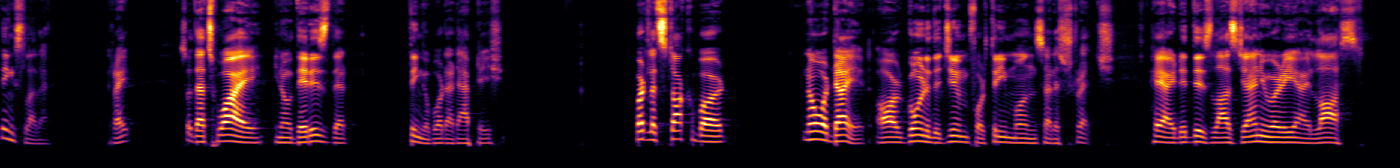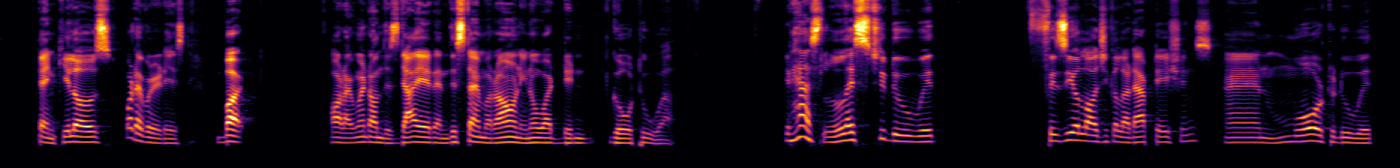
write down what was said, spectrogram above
things like that, right? So that's why, you know, there is that thing about adaptation. But let's talk about, you know, a diet or going to the gym for three months at a stretch. Hey, I did this last January, I lost 10 kilos, whatever it is. But, or I went on this diet and this time around, you know what, didn't go too well. It has less to do with physiological adaptations and more to do with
